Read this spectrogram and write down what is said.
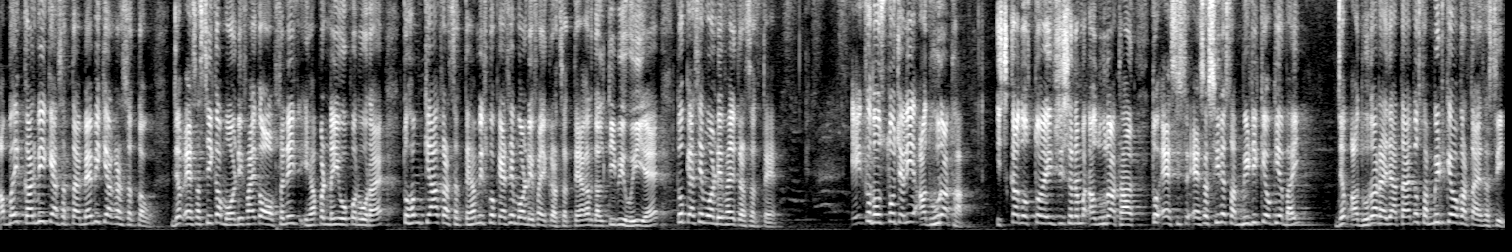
अब भाई कर भी क्या सकता है? मैं भी क्या कर सकता हूँ? जब एसएससी का मॉडिफाई का ऑप्शन ही यहाँ पर नहीं ओपन हो रहा है तो हम क्या कर सकते हैं? हम इसको कैसे मॉडिफाई कर सकते हैं? अगर गलती भी हुई है तो कैसे मॉडिफाई कर सकते हैं? एक तो दोस्तों चलिए अधूरा था। इसका दोस्तों रजिस्ट्रेशन नंबर अधूरा था। तो एस ने सबमिट ही क्यों किया भाई? जब अधूरा रह जाता है तो सबमिट क्यों करता है एसएससी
